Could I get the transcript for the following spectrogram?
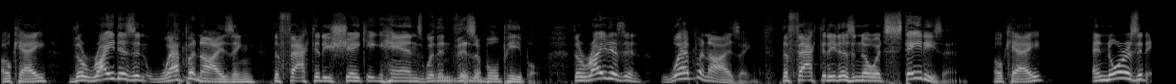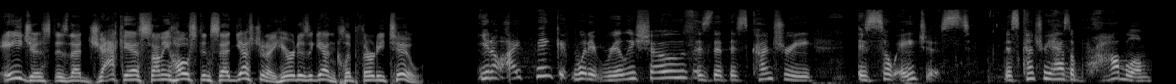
Okay? The right isn't weaponizing the fact that he's shaking hands with invisible people. The right isn't weaponizing the fact that he doesn't know what state he's in. Okay? And nor is it ageist, as that jackass Sunny Hostin said yesterday. Here it is again, clip 32. You know, I think what it really shows is that this country is so ageist. This country has a problem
